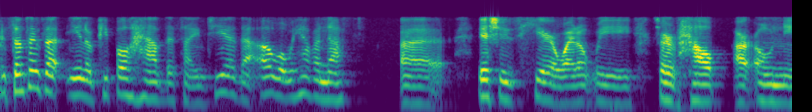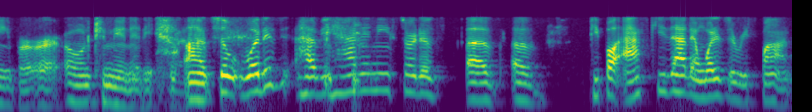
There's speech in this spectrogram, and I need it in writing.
And sometimes that you know people have this idea that oh well we have enough uh, issues here. Why don't we sort of help our own neighbor or our own community? Uh, so, what is? Have you had any sort of of of people ask you that, and what is the response?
